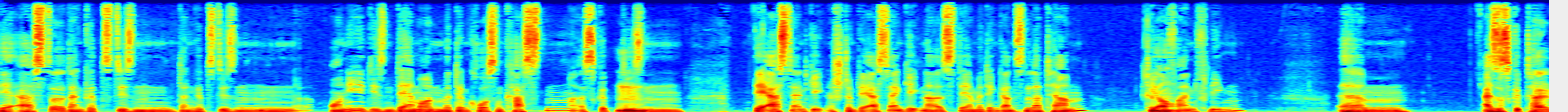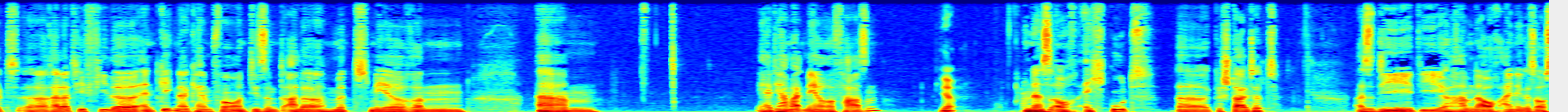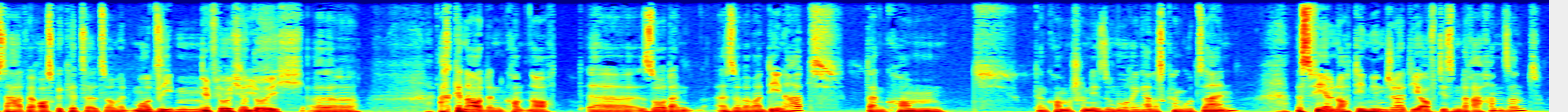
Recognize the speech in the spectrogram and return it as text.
der erste, dann gibt's diesen, dann gibt's diesen Oni, diesen Dämon mit dem großen Kasten. Es gibt Mhm. diesen, der erste Endgegner, stimmt, der erste Endgegner ist der mit den ganzen Laternen, die Genau. auf einen fliegen. Ähm, also es gibt halt äh, relativ viele Endgegnerkämpfe und die sind alle mit mehreren, ähm, ja, die haben halt mehrere Phasen. Ja. Und das ist auch echt gut äh, gestaltet. Also die, die haben da auch einiges aus der Hardware rausgekitzelt. So mit Mode 7 Definitiv. durch und durch. Äh, ach genau, dann kommt noch äh, so, dann, also wenn man den hat, dann kommt, dann kommen schon die Sumo-Ringer, das kann gut sein. Es fehlen noch die Ninja, die auf diesem Drachen sind.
